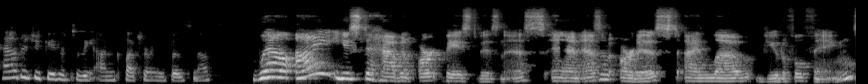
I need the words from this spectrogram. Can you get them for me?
How did you get into the uncluttering business? Well, I used to have an art based business, and as an artist, I love beautiful things.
